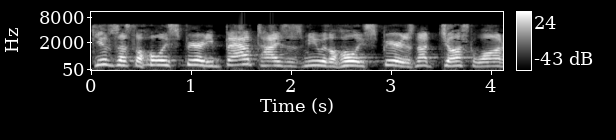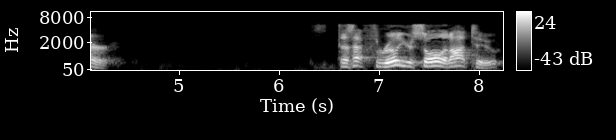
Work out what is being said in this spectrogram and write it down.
gives us the Holy Spirit. He baptizes me with the Holy Spirit. It's not just water. Does that thrill your soul? It ought to.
